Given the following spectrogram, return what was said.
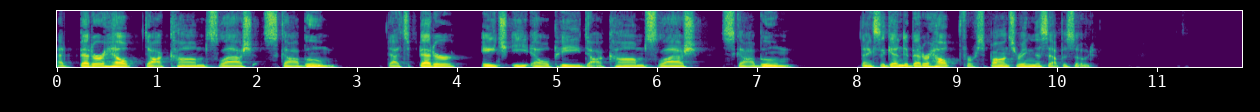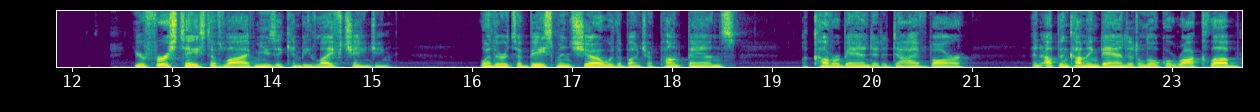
at betterhelp.com slash skaboom. That's betterhelp.com slash skaboom. Thanks again to BetterHelp for sponsoring this episode. Your first taste of live music can be life changing. Whether it's a basement show with a bunch of punk bands, a cover band at a dive bar, an up and coming band at a local rock club,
